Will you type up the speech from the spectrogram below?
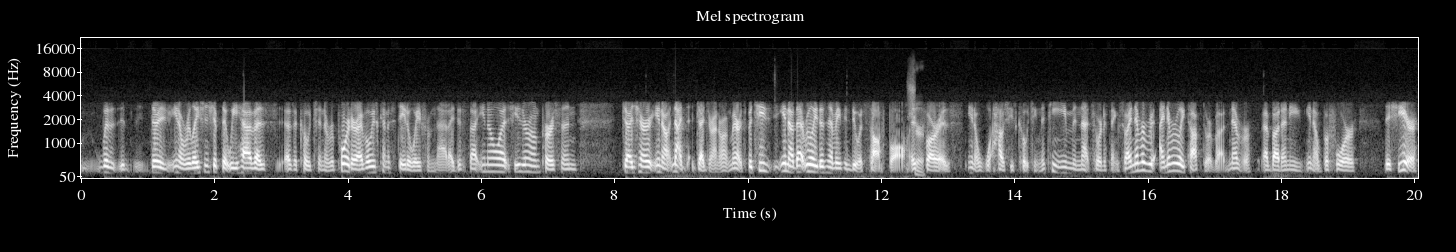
with the, you know, relationship that we have as as a coach and a reporter. I've always kind of stayed away from that. I just thought, you know what, she's her own person. Judge her, you know, not judge her on her own merits, but she's, you know, that really doesn't have anything to do with softball Sure. as far as you know how she's coaching the team and that sort of thing. So I never, I never really talked to her about never about any, you know, before this year.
